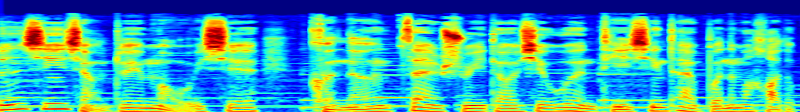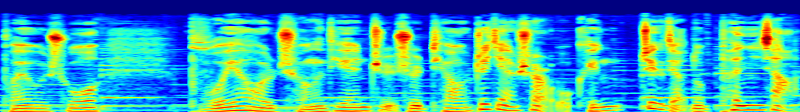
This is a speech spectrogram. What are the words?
真心想对某一些可能暂时遇到一些问题、心态不那么好的朋友说：不要成天只是挑这件事儿，我可以这个角度喷一下；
